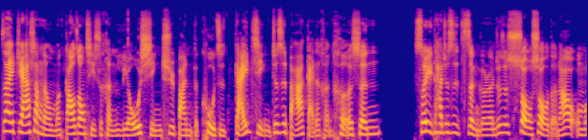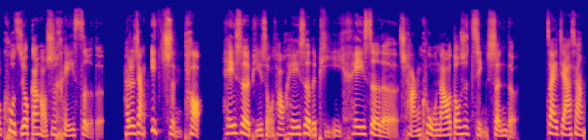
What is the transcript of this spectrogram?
再加上呢，我们高中其实很流行去把你的裤子改紧，就是把它改的很合身，所以他就是整个人就是瘦瘦的。然后我们裤子又刚好是黑色的，他就这样一整套。黑色的皮手套、黑色的皮衣、黑色的长裤，然后都是紧身的，再加上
